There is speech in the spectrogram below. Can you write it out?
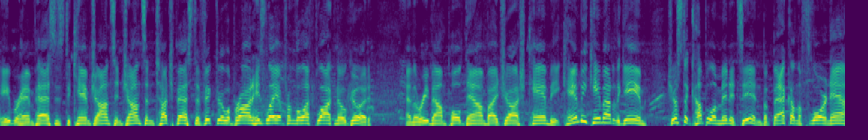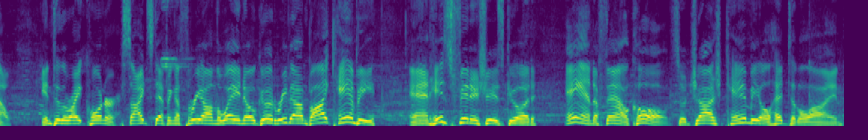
Abraham passes to Cam Johnson. Johnson touch pass to Victor LeBron. His layup from the left block, no good. And the rebound pulled down by Josh Camby. Camby came out of the game just a couple of minutes in, but back on the floor now. Into the right corner, sidestepping a three on the way, no good. Rebound by Camby, and his finish is good, and a foul called. So Josh Camby will head to the line.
